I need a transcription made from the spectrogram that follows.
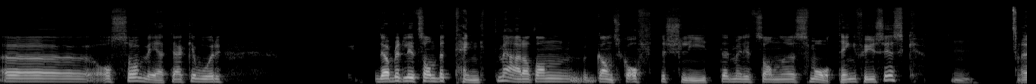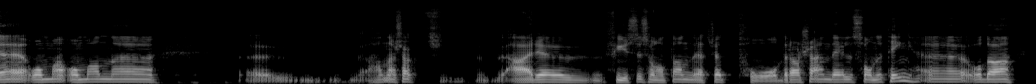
Uh, og så vet jeg ikke hvor Det har blitt litt sånn betenkt med, er at han ganske ofte sliter med litt sånne småting fysisk. Mm. Uh, om, om han uh, Han har sagt er fysisk sånn at han rett og slett pådrar seg en del sånne ting. og da Eh,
